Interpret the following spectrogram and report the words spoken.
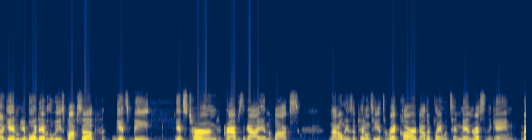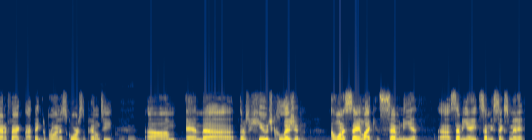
Again, your boy David Luiz pops up, gets beat, gets turned, grabs the guy in the box. Not only is it a penalty, it's a red card. Now they're playing with 10 men the rest of the game. Matter of fact, I think De Bruyne scores the penalty. Um, and uh, there's a huge collision. I want to say like 70th, uh, 78th, 76th minute.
